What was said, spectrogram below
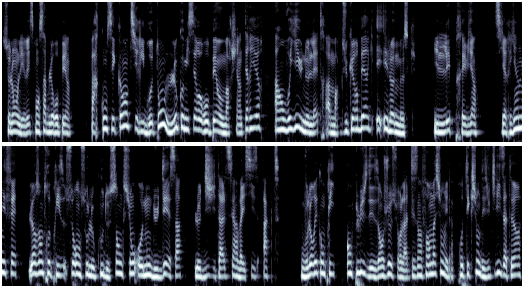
selon les responsables européens. Par conséquent, Thierry Breton, le commissaire européen au marché intérieur, a envoyé une lettre à Mark Zuckerberg et Elon Musk. Il les prévient. Si rien n'est fait, leurs entreprises seront sous le coup de sanctions au nom du DSA, le Digital Services Act. Vous l'aurez compris, en plus des enjeux sur la désinformation et la protection des utilisateurs,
